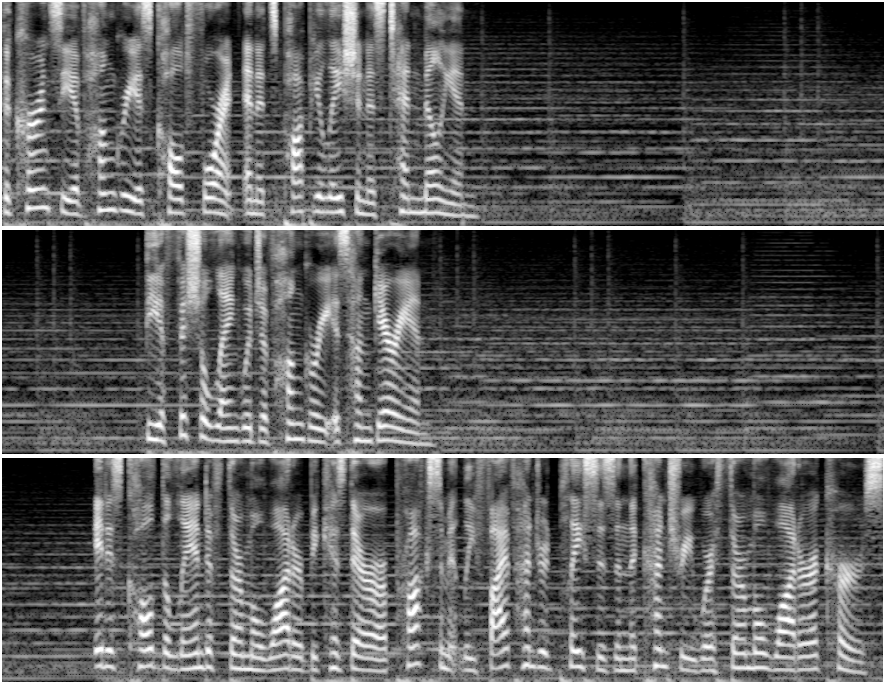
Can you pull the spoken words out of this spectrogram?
The currency of Hungary is called forint and its population is 10 million. The official language of Hungary is Hungarian. It is called the land of thermal water because there are approximately 500 places in the country where thermal water occurs.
